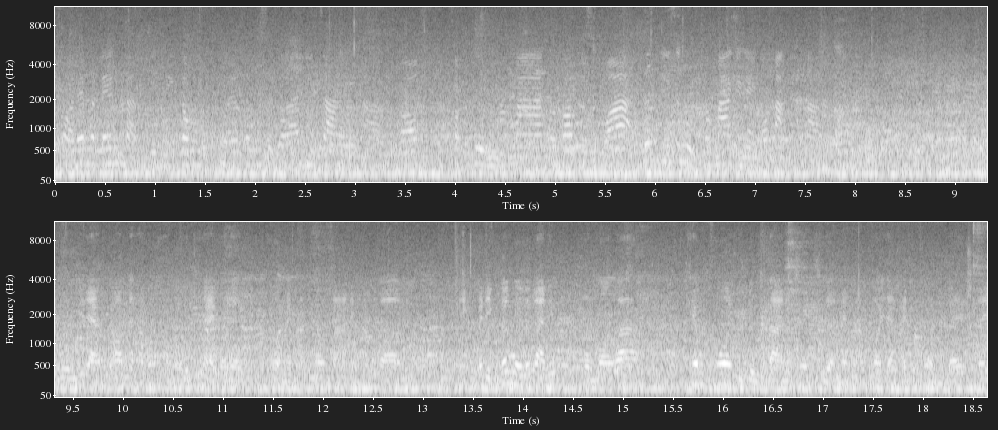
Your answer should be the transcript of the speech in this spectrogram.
วพอได้มาเล่นแบบซีรีส์เกาหลีด้วยก็รู้สึกว่าดีใจค่ะก็ขอบคุณมากๆแล้วก็รู้สึกว่าเรื่องนี้สนุกมากๆยังไงก็ฝากติดตามด้วยคุณพี่แดงพร้อมนะครับขอบคุณที่ไหนทุกคนนะครับที่ให้โอกานะครับก็เป็นอีกเรื่องหนึงแล้วกันที่ผมมองว่าเข้มข้นดุดันเชื่อเฉือนนะครับก็อยากให้ทุกคนได้ได้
